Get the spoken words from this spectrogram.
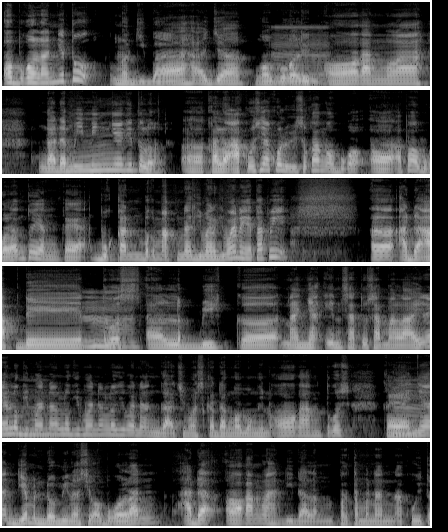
obrolannya tuh ngegibah aja, ngobrolin Hmm. orang lah, nggak ada meaningnya gitu loh. Eh, kalau aku sih aku lebih suka ngobrol eh, apa obrolan tuh yang kayak bukan bermakna gimana-gimana ya, tapi eh, ada update, Hmm. terus eh, lebih ke nanyain satu sama lain, eh lo Hmm. gimana, lo gimana, lo gimana, nggak cuma sekedar ngomongin orang, terus kayaknya Hmm. dia mendominasi obrolan ada orang lah di dalam pertemanan aku itu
